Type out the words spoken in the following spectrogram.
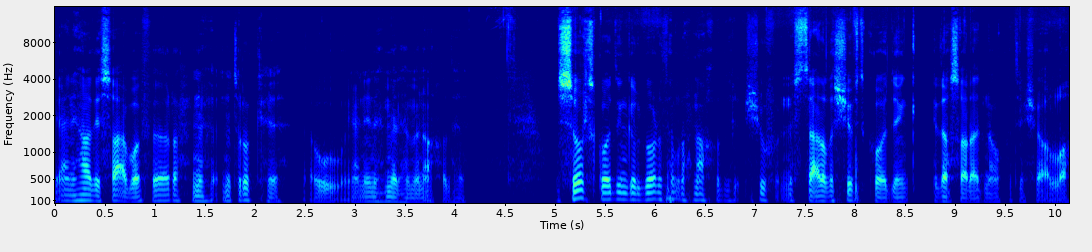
يعني هذه صعبة فراح نتركها أو يعني نهملها ما ناخذها ال source coding algorithm راح ناخذ شوف نستعرض ال shift coding إذا صار عندنا وقت إن شاء الله.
